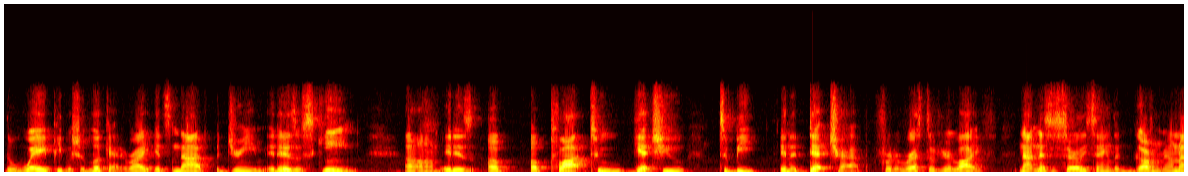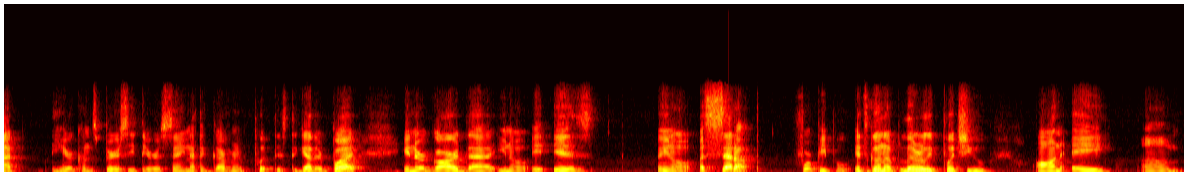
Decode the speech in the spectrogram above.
the way people should look at it right? It's not a dream. It is a scheme um, it is a a plot to get you to be in a debt trap for the rest of your life. Not necessarily saying the government. I'm not here a conspiracy theorist saying that the government put this together, but in regard that you know it is, you know, a setup for people. It's gonna literally put you on a um,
